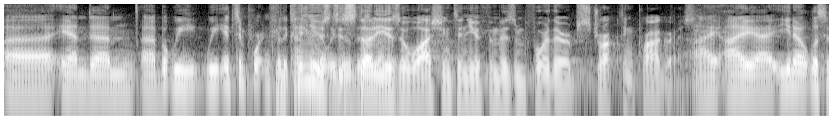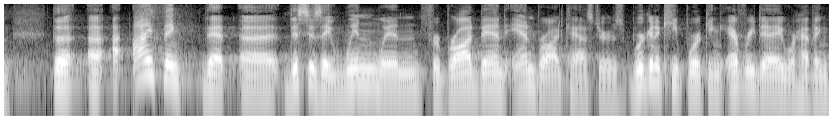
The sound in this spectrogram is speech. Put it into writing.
Uh, and um, uh, but we, we it's important for the country that Continues we to study is a Washington euphemism for they're obstructing progress. I, I uh, you know listen the uh, I think that uh, this is a win-win for broadband and broadcasters. We're going to keep working every day. We're having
